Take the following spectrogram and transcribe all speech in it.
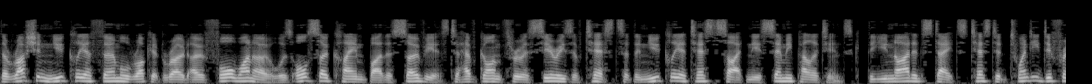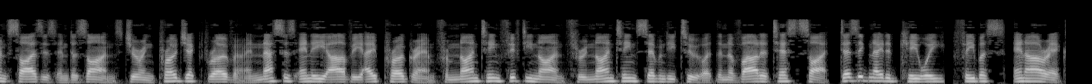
The Russian nuclear thermal rocket RD 0410 was also claimed by the Soviets to have gone through a series of tests at the nuclear test site near Semipalatinsk. The United States tested 20 different sizes and designs during Project Rover and NASA's NERVA program from 1959 through 1972 at the Nevada test site, designated Kiwi, Phoebus, NRX,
